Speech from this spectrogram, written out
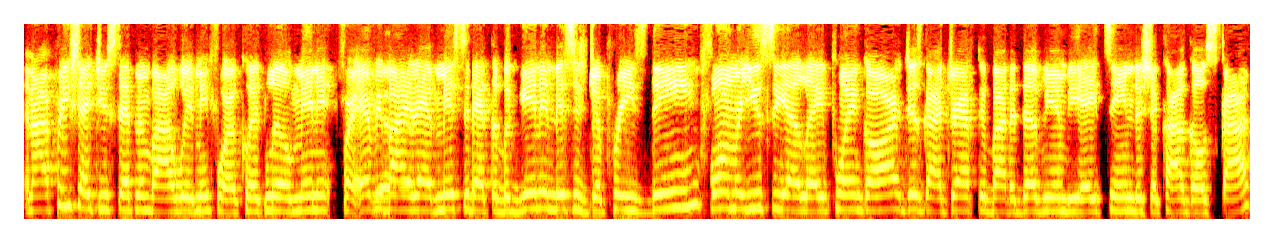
And I appreciate you stepping by with me for a quick little minute. For everybody yeah. that missed it at the beginning, this is Japreece Dean, former UCLA point guard, just got drafted by the WNBA team, the Chicago Sky.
